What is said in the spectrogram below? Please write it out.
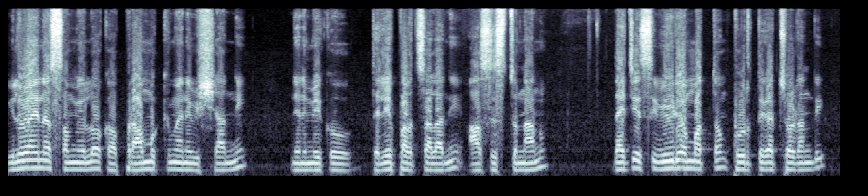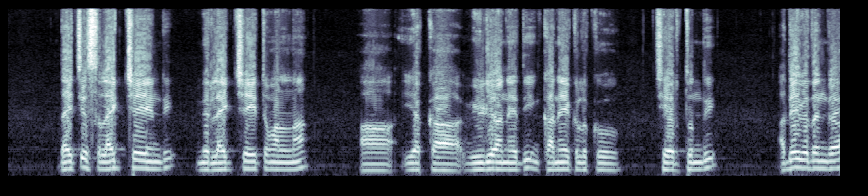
విలువైన సమయంలో ఒక ప్రాముఖ్యమైన విషయాన్ని నేను మీకు తెలియపరచాలని ఆశిస్తున్నాను. దయచేసి వీడియో మొత్తం పూర్తిగా చూడండి. దయచేసి లైక్ చేయండి. మీరు లైక్ చేయటం వలన ఈ యొక్క వీడియో అనేది ఇంకా అనేకులకు చేరుతుంది. అదేవిధంగా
